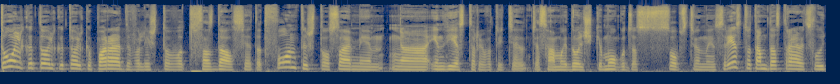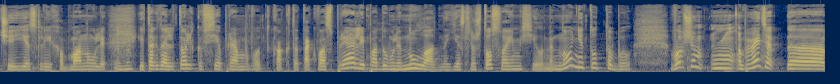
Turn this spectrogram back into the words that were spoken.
только-только-только порадовались, что вот создался этот фонд, и что сами э, инвесторы, вот эти те самые дольщики, могут за собственные средства там достраивать в случае, если их обманули угу. и так далее. Только все прямо вот как-то так воспряли и подумали, ну ладно, если что, своими силами. Но не тут-то было. В общем, понимаете, э,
